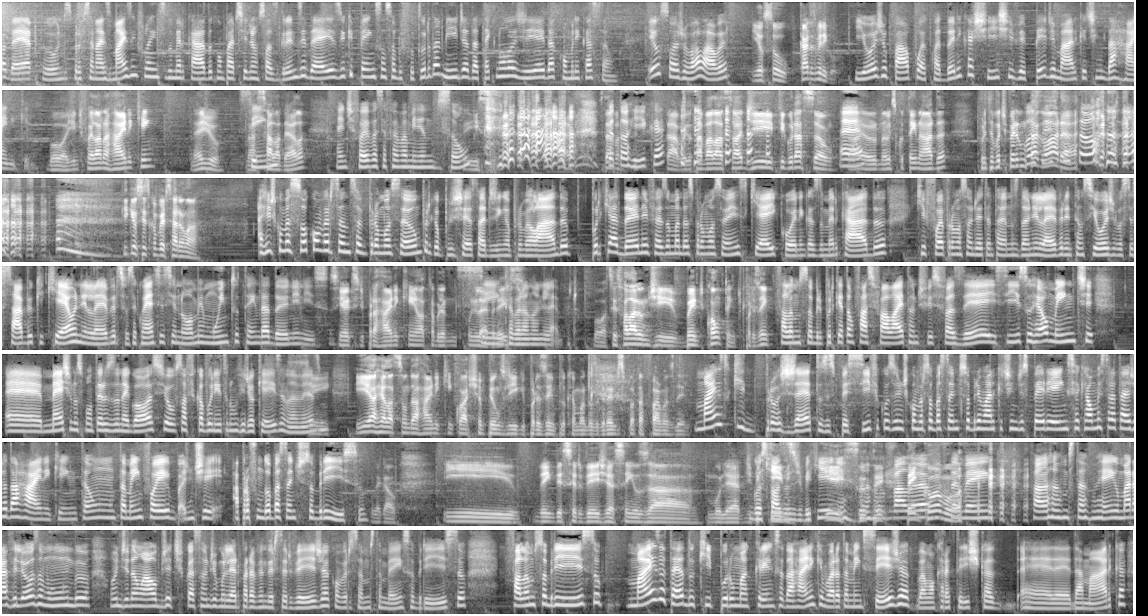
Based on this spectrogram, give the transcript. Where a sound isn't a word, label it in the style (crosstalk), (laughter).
Aberto, onde os profissionais mais influentes do mercado compartilham suas grandes ideias e o que pensam sobre o futuro da mídia, da tecnologia e da comunicação. Eu sou a Juva Lauer. E eu sou o Carlos Merigo. E hoje o papo é com a Dani Cachiche, VP de Marketing da Heineken. Boa, a gente foi lá na Heineken, né, Ju? Na Sim. sala dela. A gente foi, você foi uma menina de som, Isso. (laughs) porque eu tô rica. Tá, mas eu tava lá só de (laughs) figuração. É. tá? Eu não escutei nada. Por isso eu vou te perguntar Você agora. (laughs) O que, que vocês conversaram lá? A gente começou conversando sobre promoção, porque eu puxei a sardinha pro meu lado, porque a Dani fez uma das promoções que é icônicas do mercado, que foi a promoção de 80 anos da Unilever. Então, se hoje você sabe o que, que é Unilever, se você conhece esse nome, muito tem da Dani nisso. Sim, antes de ir pra Heineken, ela trabalhou no Unilever, é Sim, isso? trabalhando na Unilever. Boa. Vocês falaram de brand content, por exemplo? Falamos sobre por que é tão fácil falar e tão difícil fazer, e se isso realmente é, mexe nos ponteiros do negócio ou só fica bonito num videocase, não é mesmo? Sim. E a relação da Heineken com a Champions League, por exemplo, que é uma das grandes plataformas dele? Mais do que projetos específicos, a gente conversou bastante sobre marketing de experiência, que é uma estratégia da Heineken. Então, também foi. A gente aprofundou bastante sobre isso. Legal. E vender cerveja sem usar mulher de Gostosas biquíni. de biquíni? Isso, (laughs) tem, falamos tem como? também. falamos também o maravilhoso mundo onde não há objetificação de mulher para vender cerveja. Conversamos também sobre isso. Falamos sobre isso, mais até do que por uma crença da Heineken, embora também seja, é uma característica é, da marca.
